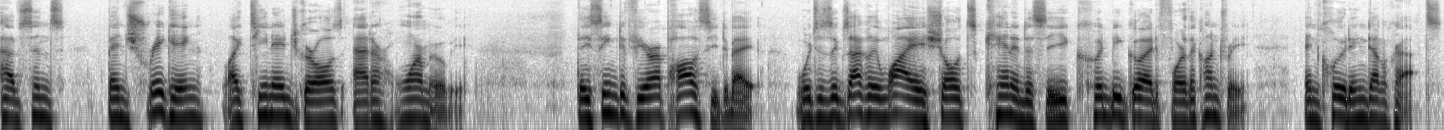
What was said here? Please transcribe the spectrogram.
have since been shrieking like teenage girls at a horror movie. They seem to fear a policy debate which is exactly why Schultz's candidacy could be good for the country. including Democrats.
